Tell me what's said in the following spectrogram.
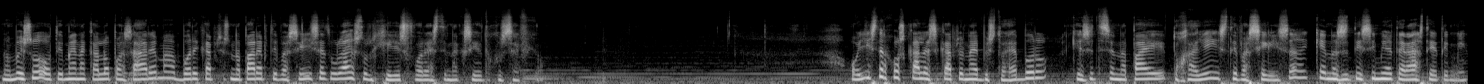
Νομίζω ότι με ένα καλό παζάρεμα μπορεί κάποιος να πάρει από τη Βασίλισσα τουλάχιστον χίλιες φορές την αξία του χρυσεφιού. Ο Λίστερχος κάλεσε κάποιον να έμπει στο έμπορο και ζήτησε να πάει το χαλί στη Βασίλισσα και να ζητήσει μια τεράστια τιμή.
